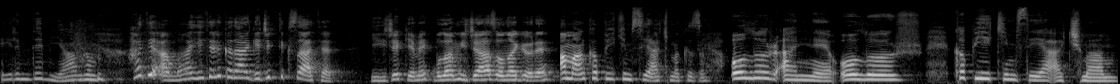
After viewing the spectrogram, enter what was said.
Elimde mi yavrum? Hadi ama yeteri kadar geciktik zaten. Yiyecek yemek bulamayacağız ona göre. Aman kapıyı kimseye açma kızım. Olur anne olur. Kapıyı kimseye açmam.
